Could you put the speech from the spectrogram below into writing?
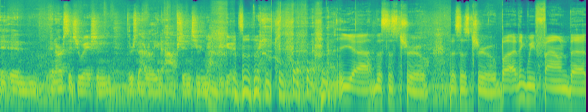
In in our situation, there's not really an option to not be good at something. Yeah, this is true. This is true. But I think we found that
